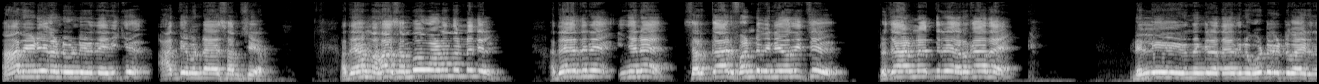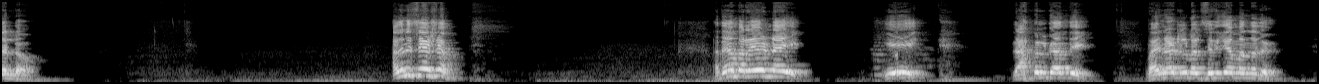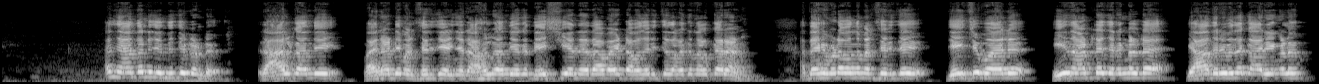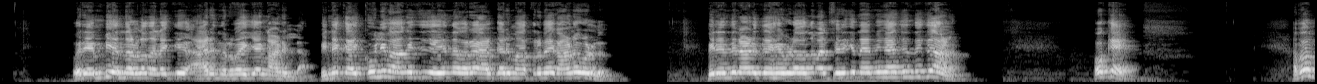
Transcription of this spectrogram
ആ വീഡിയോ കണ്ടുകൊണ്ടിരുന്ന എനിക്ക് ആദ്യമുണ്ടായ സംശയം. അദ്ദേഹം മഹാസംഭവമാണെന്നുണ്ടെങ്കിൽ അദ്ദേഹത്തിന് ഇങ്ങനെ സർക്കാർ ഫണ്ട് വിനിയോഗിച്ച് പ്രചാരണത്തിന് ഇറങ്ങാതെ ഡൽഹിയിൽ ഇരുന്നെങ്കിൽ അദ്ദേഹത്തിന് വോട്ട് കിട്ടുമായിരുന്നല്ലോ. അതിനുശേഷം അദ്ദേഹം പറയുണ്ടായി ഈ രാഹുൽ ഗാന്ധി വയനാട്ടിൽ മത്സരിക്കാൻ വന്നത്. അത് ഞാൻ തന്നെ ചിന്തിച്ചിട്ടുണ്ട്. രാഹുൽ ഗാന്ധി വയനാട്ടിൽ മത്സരിച്ചു കഴിഞ്ഞാൽ രാഹുൽ ഗാന്ധിയൊക്കെ ദേശീയ നേതാവായിട്ട് അവതരിച്ച് നടക്കുന്ന ആൾക്കാരാണ്. അദ്ദേഹം ഇവിടെ വന്ന് മത്സരിച്ച് ജയിച്ചു പോയാൽ ഈ നാട്ടിലെ ജനങ്ങളുടെ യാതൊരുവിധ കാര്യങ്ങളും ഒരു എം പി എന്നുള്ള നിലയ്ക്ക് ആരും നിർവഹിക്കാൻ കാണില്ല. പിന്നെ കൈക്കൂലി വാങ്ങിച്ച് ചെയ്യുന്ന കുറെ ആൾക്കാർ മാത്രമേ കാണുകയുള്ളൂ. പിന്നെ എന്തിനാണ് ഇദ്ദേഹം ഇവിടെ വന്ന് മത്സരിക്കുന്നതെന്ന് ഞാൻ ചിന്തിച്ചതാണ്. ഓക്കെ. അപ്പം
